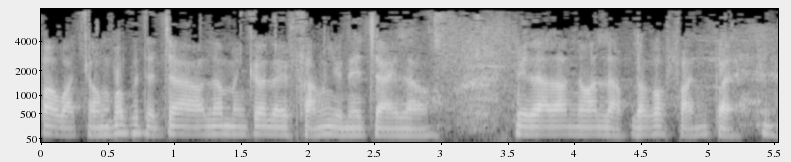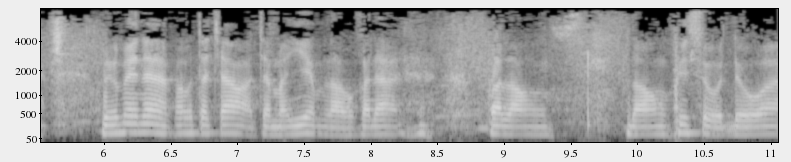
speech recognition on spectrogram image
ประวัติของพระพุทธเจ้า แล้วมันก็เลยฝังอยู่ในใจเรา เวลาเรานอนหลับเราก็ฝันไป หรือไม่แน่พระพุทธเจ้าอาจจะมาเยี่ยมเราก็ได้ ก็ลองลองพิสูจน์ดูว่า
